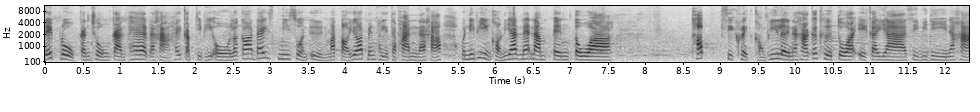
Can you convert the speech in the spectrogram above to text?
ได้ปลูกกัญชงการแพทย์นะคะให้กับ GPO แล้วก็ได้มีส่วนอื่นมาต่อยอดเป็นผลิตภัณฑ์นะคะ วันนี้พี่หญิงขออนุญาตแนะนำเป็นตัว top secret ของพี่เลยนะคะ ก็คือตัวเอกยา CBD นะคะ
